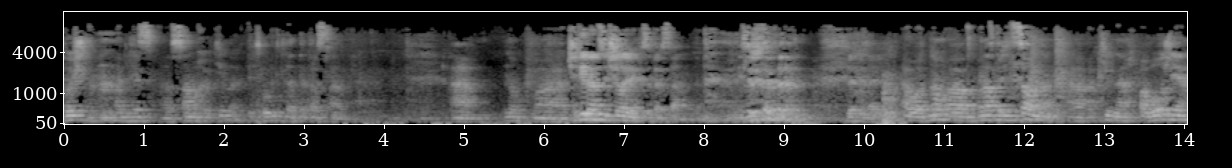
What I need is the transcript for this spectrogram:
точно один из э, самых активных республик Татарстана. А, ну, а, 14 человек из Татарстана. Если что. А вот, ну, а, у нас традиционно а, активно Поволжье,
